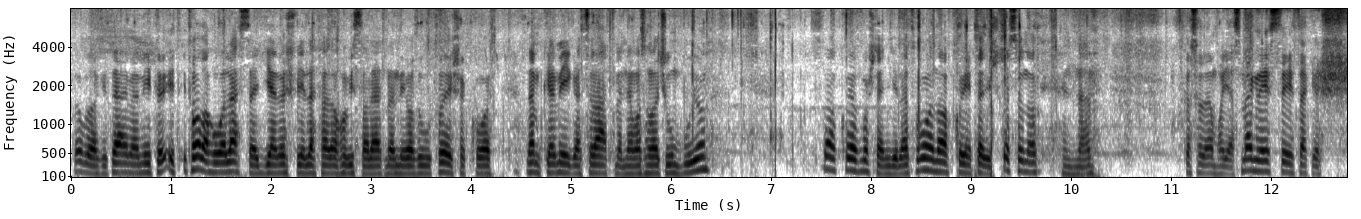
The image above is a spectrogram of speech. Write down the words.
próbálok itt elmenni. Itt, itt, itt valahol lesz egy ilyen ösvény lefelé, ahol vissza lehet menni az útra, és akkor nem kell még egyszer átmennem azon a csumbújon. De akkor ez most ennyi lett volna, akkor én el is köszönök innen. Köszönöm, hogy ezt megnéztétek, és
